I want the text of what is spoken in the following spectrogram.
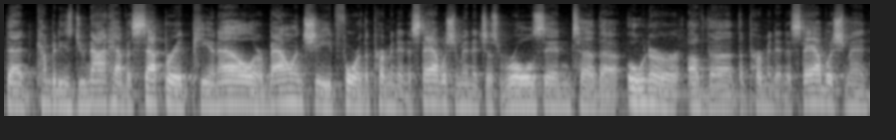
that companies do not have a separate P&L or balance sheet for the permanent establishment. It just rolls into the owner of the, the permanent establishment.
